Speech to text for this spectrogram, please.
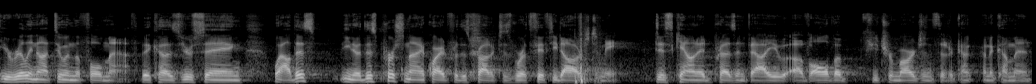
you're really not doing the full math because you're saying, wow, this, you know, this person I acquired for this product is worth $50 to me, discounted present value of all the future margins that are going to come in.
